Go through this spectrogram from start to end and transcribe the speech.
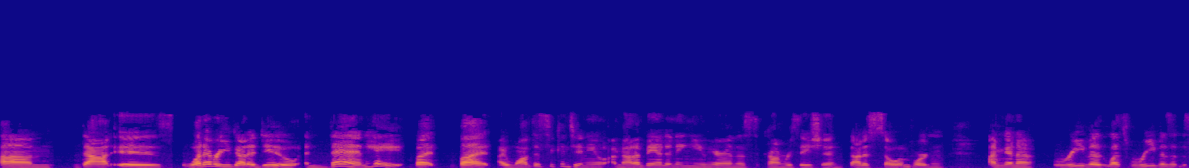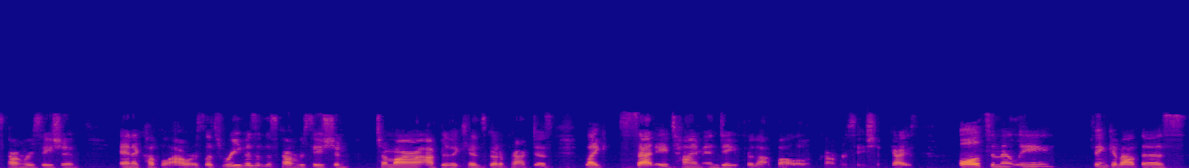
um, that is whatever you got to do. And then, hey, but but I want this to continue. I'm not abandoning you here in this conversation. That is so important. I'm gonna revisit. Let's revisit this conversation in a couple hours. Let's revisit this conversation tomorrow after the kids go to practice. Like set a time and date for that follow up conversation, guys. Ultimately, think about this.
